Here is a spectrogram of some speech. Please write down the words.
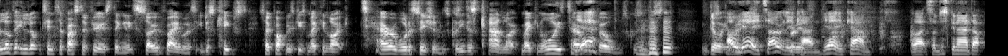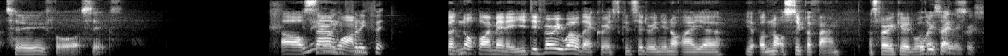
I love that he looked into the Fast and Furious thing, and it's so famous. He just keeps so popular. He keeps making like terrible decisions because he just can, like making all these terrible Yeah. films because he just Do what you Oh want. yeah, he totally Brilliant. can. Yeah, he can. All right, so I'm just going to add up two, four, six. Oh, Isn't Sam like won, thi- but not by many. You did very well there, Chris. Considering you're not a uh, you're not a super fan. That's very good. Well What were you done, saying Chris?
